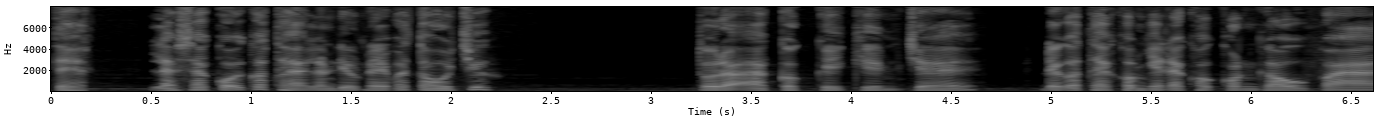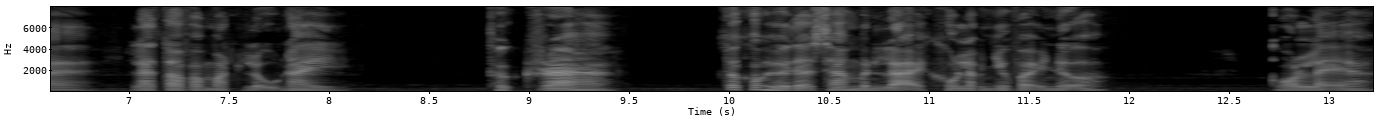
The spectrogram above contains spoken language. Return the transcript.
tiệt, làm sao cô ấy có thể làm điều này với tôi chứ? Tôi đã cực kỳ kiềm chế để có thể không nhảy ra khỏi con gấu và la to vào mặt lũ này. Thực ra, tôi không hiểu tại sao mình lại không làm như vậy nữa. Có lẽ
